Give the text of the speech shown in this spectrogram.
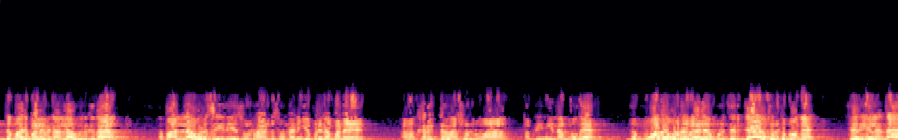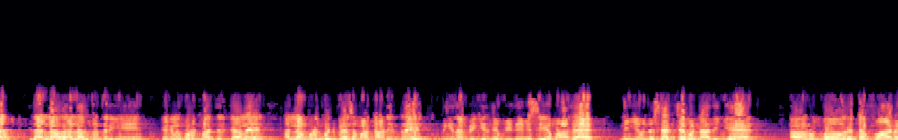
இந்த மாதிரி பலவீனம் அல்லாவுக்கு இருக்குதா? அப்போ அல்லாஹ் ஒரு செய்தியை சொல்கிறான்னு சொன்னால் நீங்கள் எப்படி நம்பணும் அவன் கரெக்டாக தான் சொல்லுவான். அப்படின்னு நீங்கள் நம்புங்க. இந்த மோத விடுற வேலை உங்களுக்கு தெரிஞ்சா சொல்லிட்டு போங்க. தெரியலன்னா இது அல்லாஹ் அல்லாஹுக்கு தான் தெரியும். எங்களுக்கு முரண்பாடு தெரிஞ்சாலும் அல்லாஹ் முரண்பட்டு பேச மாட்டான் என்று நீங்க நம்பிக்கை இருங்க விதி விஷயமாக நீங்க வந்து சர்ச்சை பண்ணாதீங்க. ரொம்ப ஒரு டஃப்பான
